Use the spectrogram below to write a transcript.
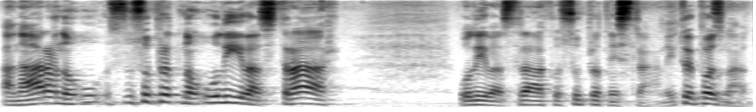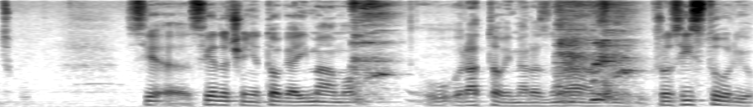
A naravno, u, suprotno uliva strah, uliva strah od suprotne strane. I to je poznato. Svjedočenje toga imamo u ratovima raznoraznim, kroz historiju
